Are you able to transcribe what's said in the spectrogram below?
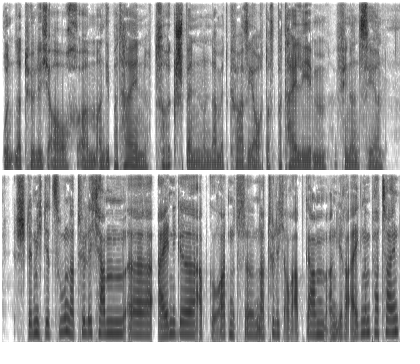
und natürlich auch ähm, an die Parteien zurückspenden und damit quasi auch das Parteileben finanzieren. Stimme ich dir zu. Natürlich haben äh, einige Abgeordnete natürlich auch Abgaben an ihre eigenen Parteien.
